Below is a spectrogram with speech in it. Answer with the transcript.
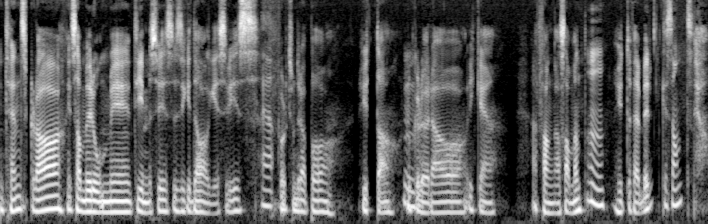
Intens glad, i samme rom i timevis, hvis ikke dagevis. Ja. Folk som drar på hytta, lukker Mm. døra og ikke er fanga sammen. Hyttefeber. Ikke sant? Ja.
